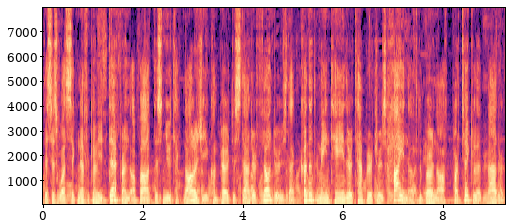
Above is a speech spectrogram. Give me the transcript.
This is what's significantly different about this new technology compared to standard filters that couldn't maintain their temperatures high enough to burn off particulate matter.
